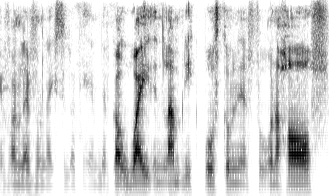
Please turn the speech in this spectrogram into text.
everyone everyone likes to look at him. They've got White and Lamptey both coming in at four and a half.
